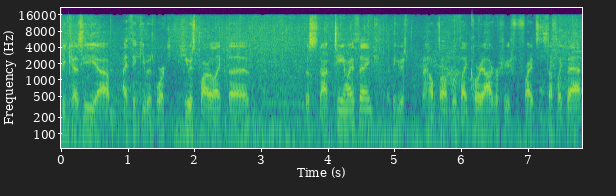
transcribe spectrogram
because he um, I think he was working he was part of like the the stunt team I think. I think he was helped out with like choreography for fights and stuff like that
